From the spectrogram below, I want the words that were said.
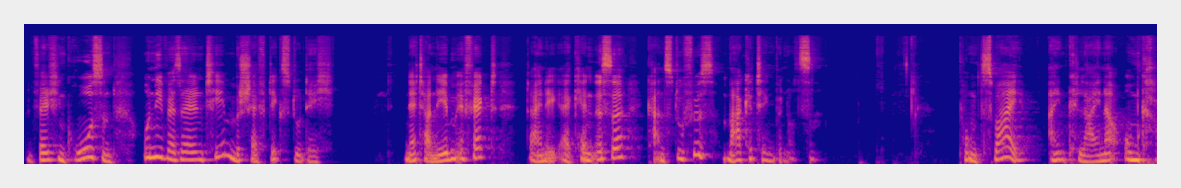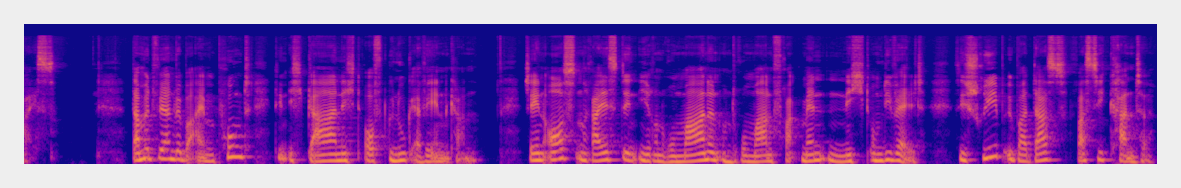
Mit welchen großen, universellen Themen beschäftigst du dich? Netter Nebeneffekt, deine Erkenntnisse kannst du fürs Marketing benutzen. Punkt 2. Ein kleiner Umkreis. Damit wären wir bei einem Punkt, den ich gar nicht oft genug erwähnen kann. Jane Austen reiste in ihren Romanen und Romanfragmenten nicht um die Welt. Sie schrieb über das, was sie kannte,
